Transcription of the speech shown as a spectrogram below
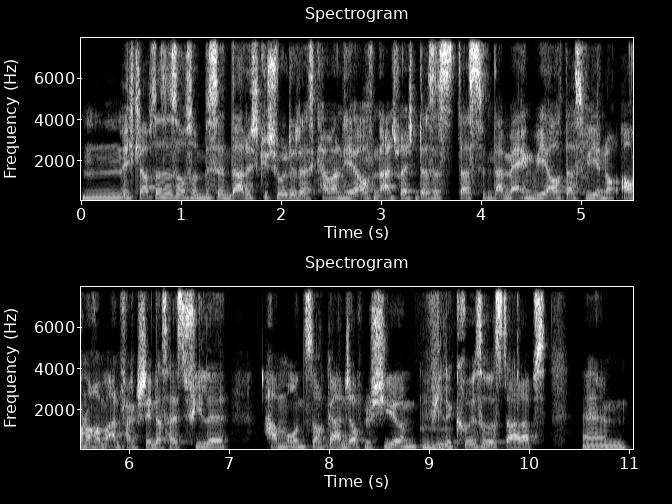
Mm, Ich glaube, das ist auch so ein bisschen dadurch geschuldet, das kann man hier offen ansprechen. Das ist, das, da merken wir auch, dass wir noch, auch noch am Anfang stehen. Das heißt, viele haben uns noch gar nicht auf dem Schirm, Mhm. viele größere Startups. Ähm,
